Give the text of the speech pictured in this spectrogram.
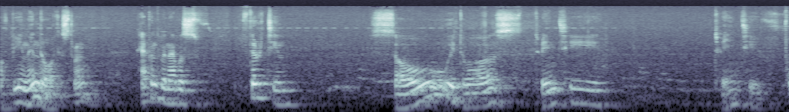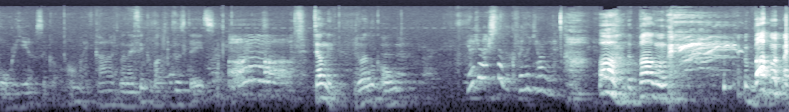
of being in the orchestra happened when I was 13. So it was 20, four years ago. Oh my God, when I think about those days. Oh. Tell me, do I look old? You you actually look really young. Oh, the balm of, balm of my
